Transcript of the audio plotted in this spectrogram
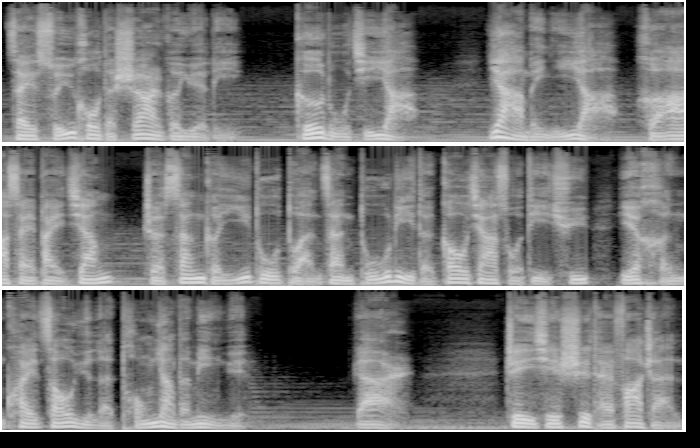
在随后的十二个月里，格鲁吉亚、亚美尼亚和阿塞拜疆这三个一度短暂独立的高加索地区也很快遭遇了同样的命运。然而，这些事态发展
